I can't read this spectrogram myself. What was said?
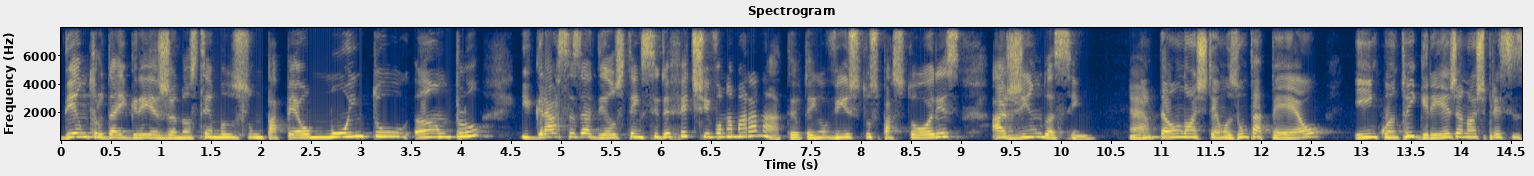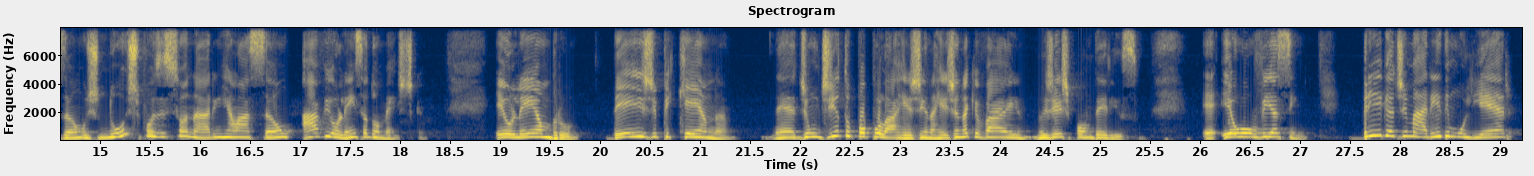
dentro da igreja nós temos um papel muito amplo e graças a Deus tem sido efetivo na Maranata. Eu tenho visto os pastores agindo assim. Né? Então nós temos um papel e enquanto igreja nós precisamos nos posicionar em relação à violência doméstica. Eu lembro desde pequena, né, de um dito popular, Regina, Regina que vai nos responder isso. É, eu ouvi assim: briga de marido e mulher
